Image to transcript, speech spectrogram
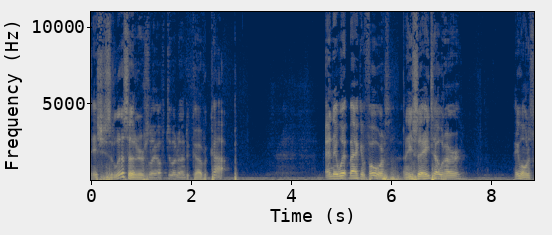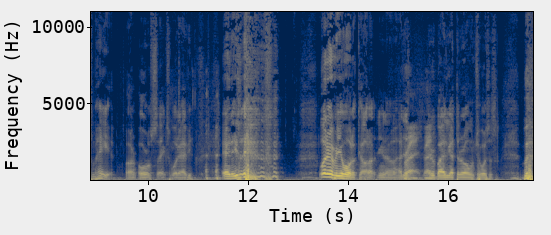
is she solicited herself to an undercover cop. And they went back and forth, and he said he told her he wanted some head or oral sex, what have you. and he's whatever you want to call it, you know. I just, Right, right. Everybody's got their own choices, but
